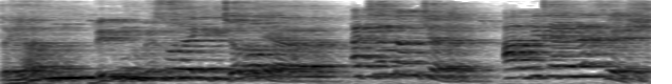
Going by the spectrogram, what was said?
तैयार बिगनिंग मिस हो जाएगी। चलो यार। अच्छा तुम चलो। there in a swish.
